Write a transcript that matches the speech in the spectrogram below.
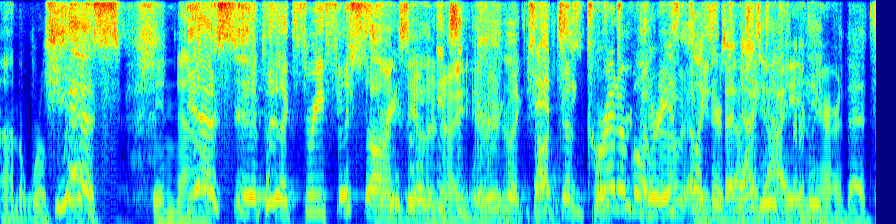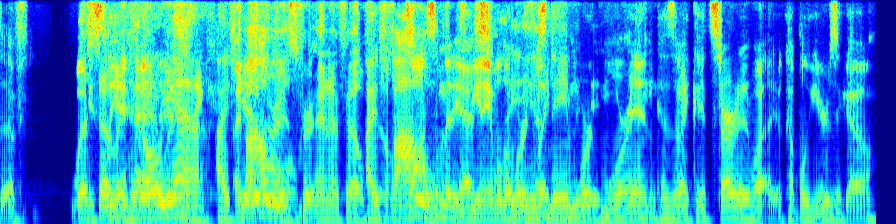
on the world? Yes, And now, yes, they played like three Phish songs the other It's night. inc- It was like that's incredible. There is out. I like mean, there's that- one guy in there that's a, West basically LA. a fan. oh yeah, think. I I know follow there is him. for NFL. I film. follow It's awesome that he's Yes. being able to work his like name- name, work more in because like it started what, a couple of years ago,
